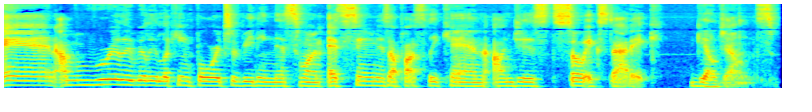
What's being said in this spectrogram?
and I'm really, really looking forward to reading this one as soon as I possibly can. I'm just so ecstatic. Gayl Jones.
